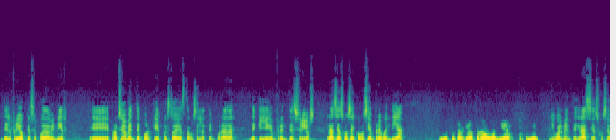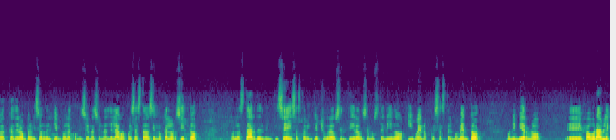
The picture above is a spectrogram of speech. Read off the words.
del frío que se pueda venir eh, próximamente, porque pues todavía estamos en la temporada de que lleguen frentes fríos. Gracias, José, como siempre, buen día. Sergio. Hasta luego, buen día. Igualmente, gracias, José Abad Calderón, previsor del tiempo de la Comisión Nacional del Agua. Pues ha estado haciendo calorcito por las tardes, 26 hasta 28 grados centígrados hemos tenido. Y bueno, pues hasta el momento, un invierno eh, favorable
